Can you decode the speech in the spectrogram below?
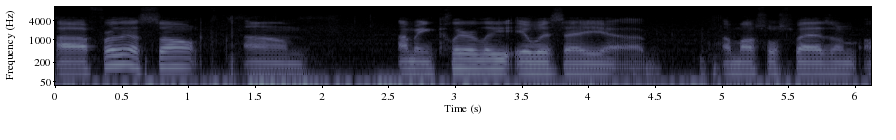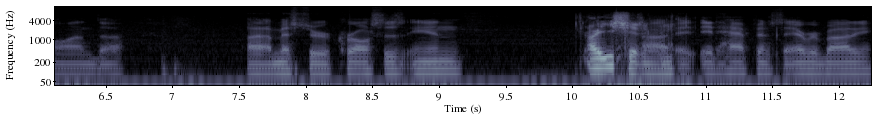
Uh, for the assault, um, I mean clearly it was a uh, a muscle spasm on the uh, Mr. Cross's end. Are you shitting Uh, me? it, it happens to everybody.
